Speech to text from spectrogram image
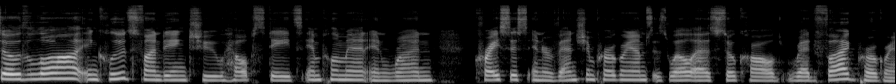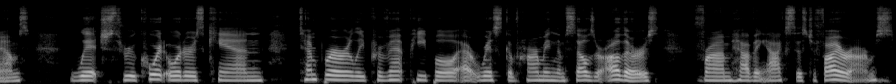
So the law includes funding to help states implement and run crisis intervention programs as well as so called red flag programs, which through court orders can temporarily prevent people at risk of harming themselves or others from having access to firearms.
